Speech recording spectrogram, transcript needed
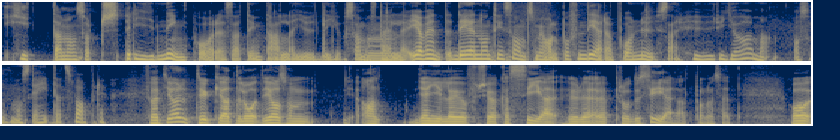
hitta någon sorts spridning på det så att inte alla ljud ligger på samma Mm. ställe. Jag vet inte, det är någonting sånt som jag håller på att fundera på nu. Så här, hur gör man? Och så måste jag hitta ett svar på det. För att jag tycker att det låter, jag som, allt, jag gillar ju att försöka se hur det är producerat på något sätt. Och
